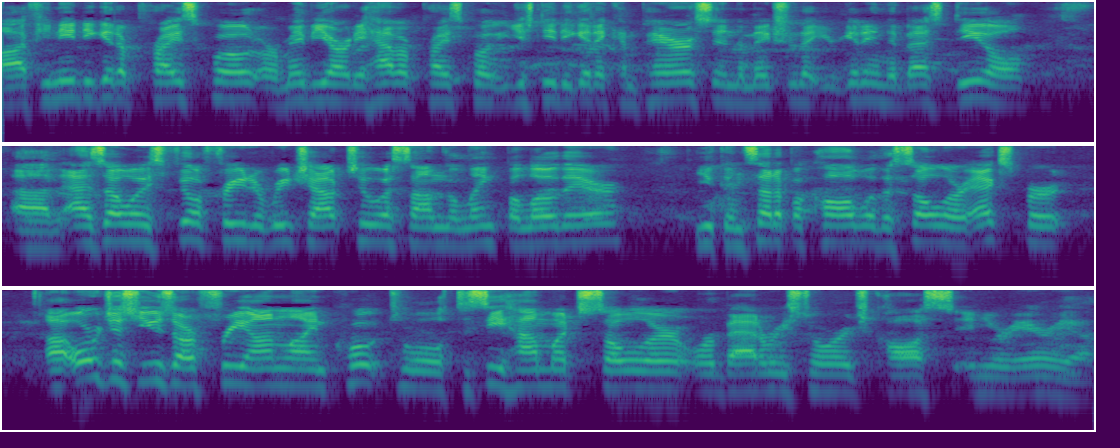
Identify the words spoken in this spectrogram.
uh, if you need to get a price quote, or maybe you already have a price quote, you just need to get a comparison to make sure that you're getting the best deal. Uh, as always, feel free to reach out to us on the link below there. You can set up a call with a solar expert, uh, or just use our free online quote tool to see how much solar or battery storage costs in your area.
